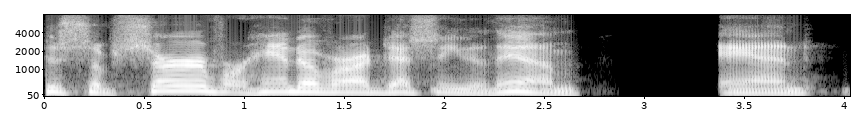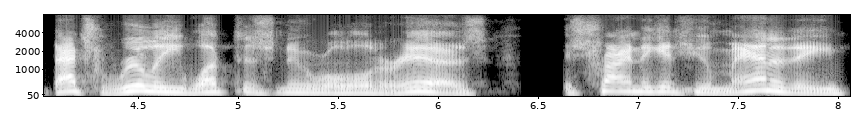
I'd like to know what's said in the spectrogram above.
to subserve or hand over our destiny to them. And that's really what this new world order is, is trying to get humanity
